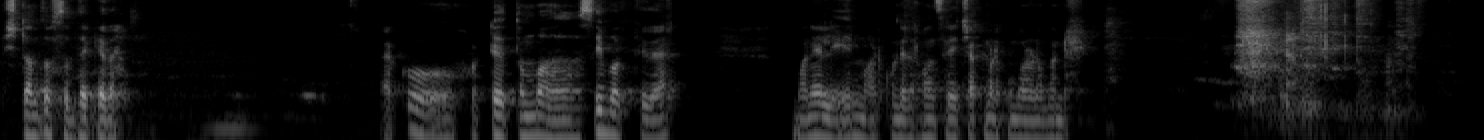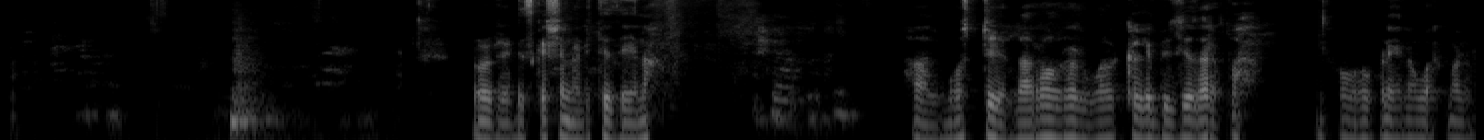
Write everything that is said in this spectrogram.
ಇಷ್ಟಂತೂ ಸದ್ಯಕ್ಕಿದೆ ಯಾಕೋ ಹೊಟ್ಟೆ ತುಂಬ ಹಸಿ ಬಗ್ತಿದೆ ಮನೇಲಿ ಏನು ಮಾಡ್ಕೊಂಡಿದ್ದಾರೆ ಒಂದ್ಸರಿ ಚೆಕ್ ಮಾಡ್ಕೊಂಬರೋಣ ಬನ್ನಿರಿ ನೋಡ್ರಿ ಡಿಸ್ಕಷನ್ ನಡೀತಿದೆ ಏನೋ. ಆಲ್ಮೋಸ್ಟ್ ಎಲ್ಲರೂ ಅವ್ರವ್ರ ವರ್ಕಲ್ಲಿ ಬ್ಯುಸಿ ಇದಾರಪ್ಪ. ಹೋಗೋಣ, ಏನೋ ವರ್ಕ್ ಮಾಡೋಣ.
